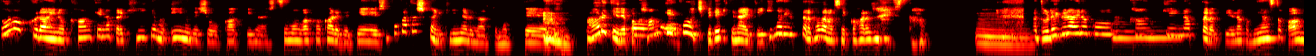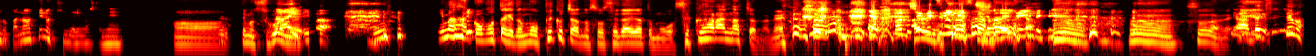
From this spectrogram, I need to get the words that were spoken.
どのくらいの関係になったら聞いてもいいのでしょうかっていうふうな質問が書かれてて、そこが確かに気になるなと思って、ある程度やっぱ関係構築できてないといきなり言ったらただのセクハラじゃないですか。うん。どれぐらいのこううん。関係になったらっていうなんか目安とかあるのかなっていうのが気になりましたね。ああ、でもすごいね、今、今今なんか思ったけど、もうペクちゃんのそう世代だともうセクハラになっちゃうんだね。いや、私は別にいいんですけど、全然いいんだけど。うん、うん、そうだね。あだでも、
